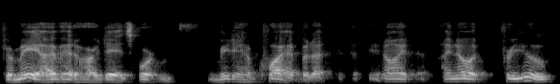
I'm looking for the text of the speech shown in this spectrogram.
for me, I've had a hard day. It's important for me to have quiet, but I, you know, I I know it for you.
